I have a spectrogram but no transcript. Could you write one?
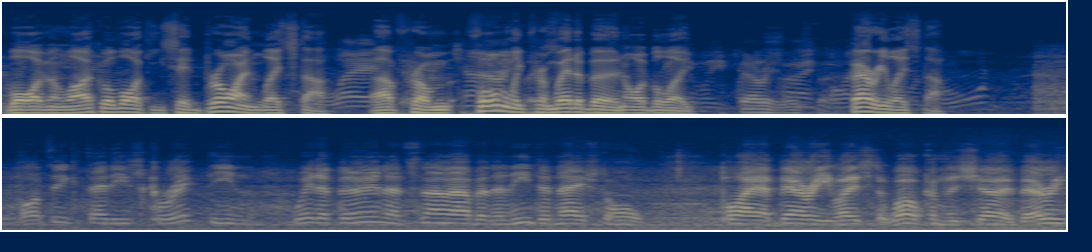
live and local. Like he said, Brian Lester, uh, from formerly from Wedderburn, I believe. Barrie Lester. Barrie Lester. I think that is correct in Wedderburn. It's none other than international player Barrie Lester. Welcome to the show, Barrie.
